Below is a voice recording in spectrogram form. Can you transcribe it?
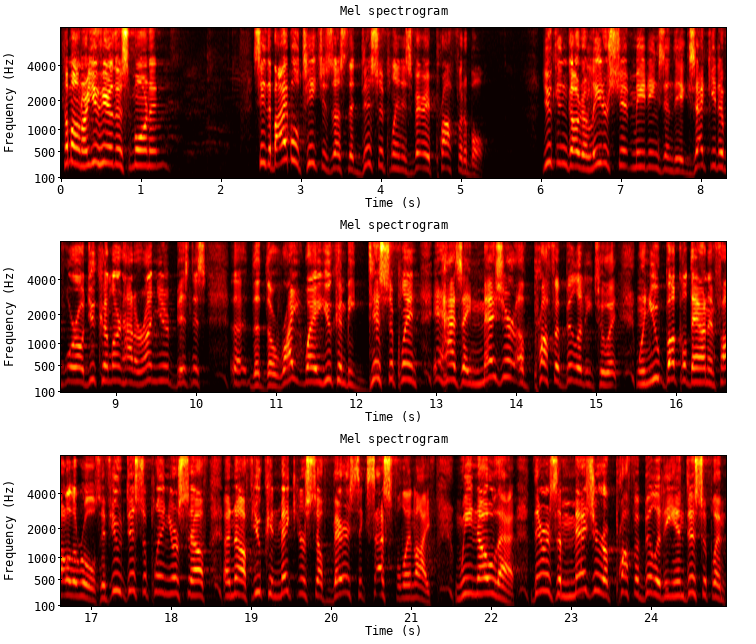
Come on, are you here this morning? See, the Bible teaches us that discipline is very profitable. You can go to leadership meetings in the executive world. You can learn how to run your business uh, the, the right way. You can be disciplined. It has a measure of profitability to it when you buckle down and follow the rules. If you discipline yourself enough, you can make yourself very successful in life. We know that. There is a measure of profitability in discipline,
